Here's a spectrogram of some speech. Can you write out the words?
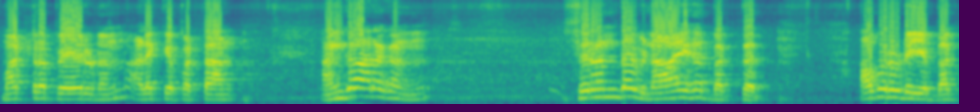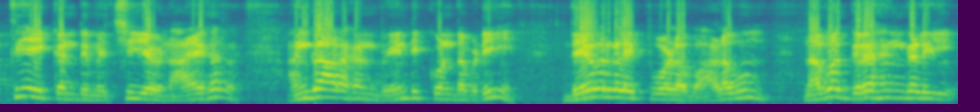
மற்ற பெயருடன் அழைக்கப்பட்டான். அங்காரகன் சிறந்த விநாயகர் பக்தர். அவருடைய பக்தியை கண்டு மெச்சிய விநாயகர் அங்காரகன் வேண்டிக் கொண்டபடி தேவர்களைப் போல வாழவும் நவகிரகங்களில்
